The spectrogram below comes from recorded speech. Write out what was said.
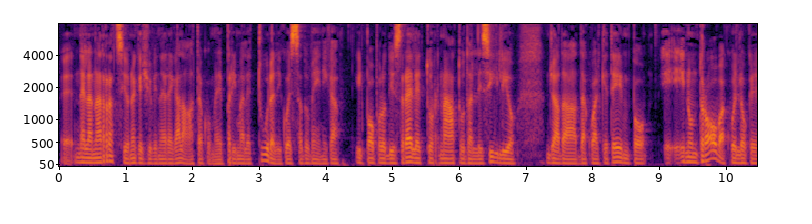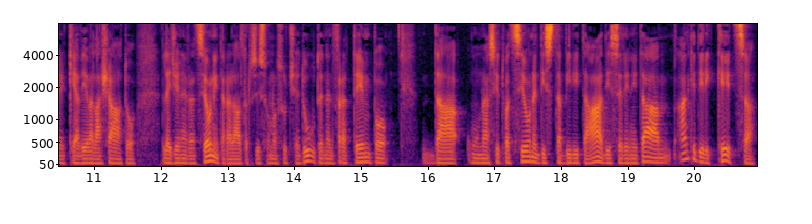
eh, nella narrazione che ci viene regalata come prima lettura di questa domenica. Il popolo di Israele è tornato dall'esilio già da, da qualche tempo e, e, non trova quello che, che aveva lasciato. Le generazioni, tra l'altro, si sono succedute nel frattempo da una situazione di stabilità, di serenità, anche di ricchezza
